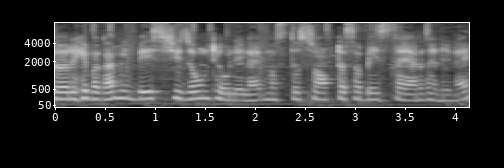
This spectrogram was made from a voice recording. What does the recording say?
तर हे बघा मी बेस शिजवून ठेवलेला आहे. मस्त सॉफ्ट असा बेस तयार झालेला आहे.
